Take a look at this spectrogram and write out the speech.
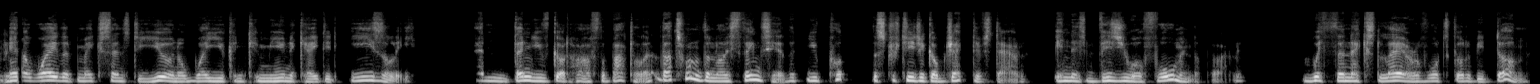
Mm-hmm. In a way that makes sense to you, in a way you can communicate it easily. And then you've got half the battle. That's one of the nice things here that you put the strategic objectives down in this visual form in the plan with the next layer of what's got to be done.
